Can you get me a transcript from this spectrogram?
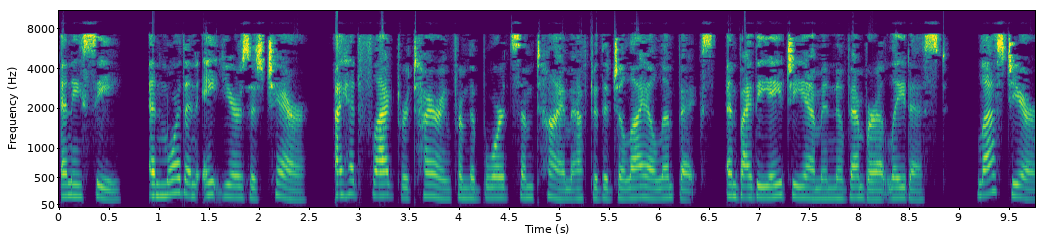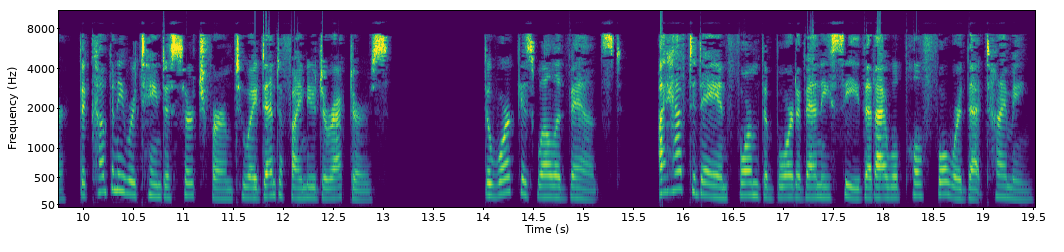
NEC, and more than eight years as chair, I had flagged retiring from the board some time after the July Olympics and by the AGM in November at latest. Last year, the company retained a search firm to identify new directors. The work is well advanced. I have today informed the board of NEC that I will pull forward that timing,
